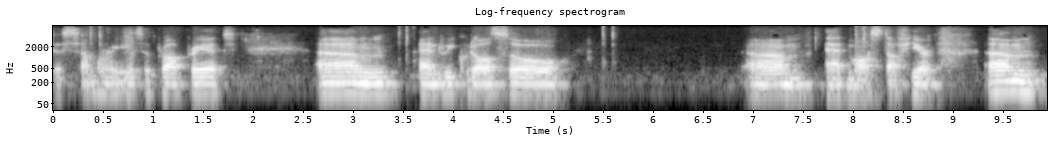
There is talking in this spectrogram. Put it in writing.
the summary is appropriate. Um, and we could also um, add more stuff here. Um,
